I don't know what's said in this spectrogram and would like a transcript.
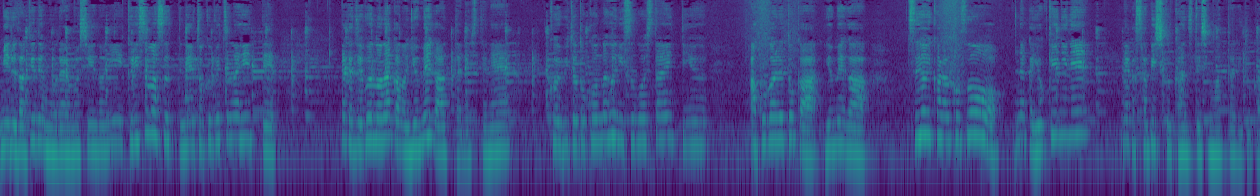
見るだけでも羨ましいのにクリスマスってね特別な日ってなんか自分の中の夢があったりしてね恋人とこんな風に過ごしたいっていう憧れとか夢が強いからこそなんか余計にねなんか寂しく感じてしまったりとか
